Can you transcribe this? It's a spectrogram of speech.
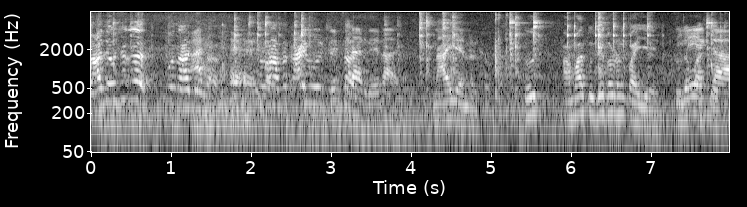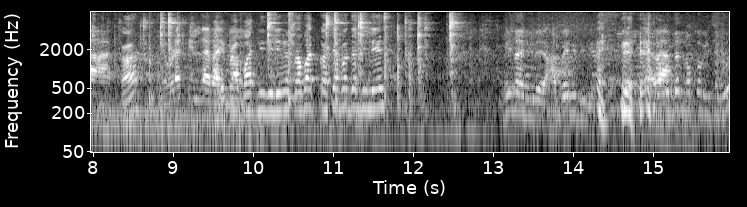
का देऊ शकत. आज येणार. तुला आता काय बोलशील सांग. देणार देणार. नाही देणार तो. तू आम्हाला तुझ्याकडून पाहिजे. तुझं दिले पाचशे. का? का एवढा दिलदार अरे आहे. प्रभातनी दिली ना? प्रभात कशाबद्दल दिलेस मी नाही दिले आब्याने दिले. त्याबद्दल नको विचारू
